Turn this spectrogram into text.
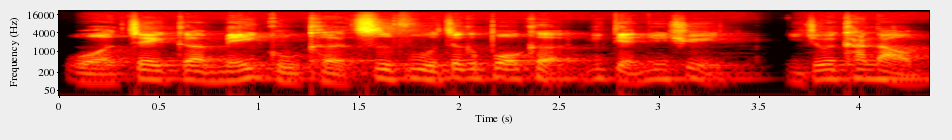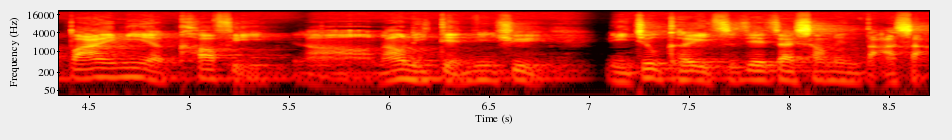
我这个美股可致富这个播客，你点进去，你就会看到 Buy me a coffee 啊，然后你点进去，你就可以直接在上面打赏。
